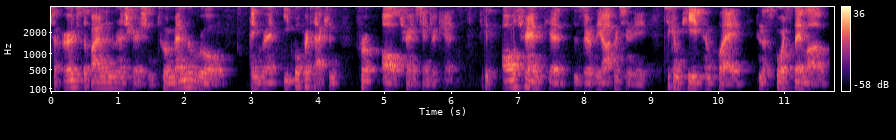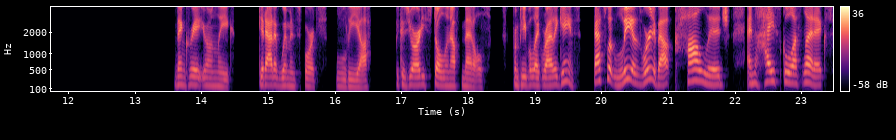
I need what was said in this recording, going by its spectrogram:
to urge the Biden administration to amend the rule and grant equal protection for all transgender kids because all trans kids deserve the opportunity to compete and play in the sports they love Then create your own league. Get out of women's sports, Lia, because you already stole enough medals from people like Riley Gaines. That's what Lia's worried about college and high school athletics.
